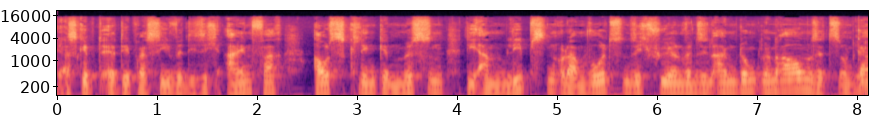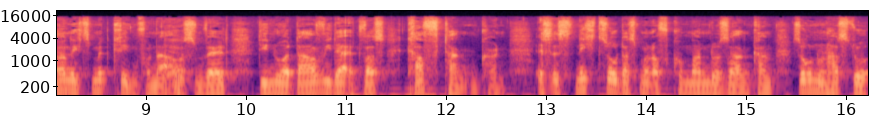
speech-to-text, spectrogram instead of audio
Ja. Es gibt äh, Depressive, die sich einfach ausklinken müssen, die am liebsten oder am wohlsten sich fühlen, wenn sie in einem dunklen Raum sitzen und ja. gar nichts mitkriegen von der ja. Außenwelt, die nur da wieder etwas Kraft tanken können. Es ist nicht so, dass man auf Kommando sagen kann, so nun hast du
